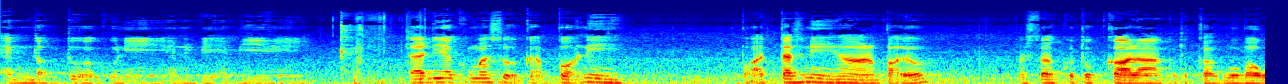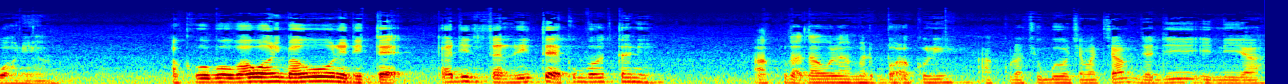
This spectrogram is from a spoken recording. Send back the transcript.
M.2 aku ni NVMe ni. Tadi aku masuk kat port ni. Port atas ni ha, Nampak tu? Lepas tu aku tukar lah Aku tukar kubur bawah ni ha. Aku kubur bawah ni baru dia detect Tadi dia tak nak detect aku kubur atas ni. Aku tak tahulah motherboard aku ni. Aku dah cuba macam-macam. Jadi ini lah.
